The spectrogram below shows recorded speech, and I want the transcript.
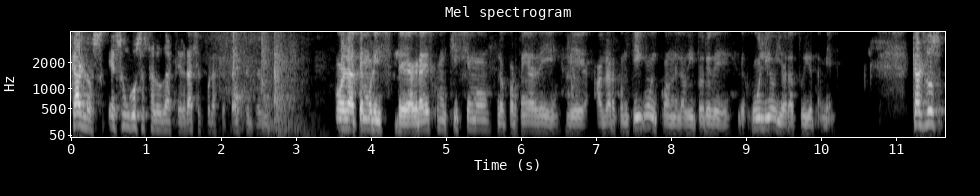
Carlos, es un gusto saludarte. Gracias por aceptar esta entrevista. Hola, Temoris. Te agradezco muchísimo la oportunidad de, de hablar contigo y con el auditorio de, de Julio y ahora tuyo también. Carlos,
